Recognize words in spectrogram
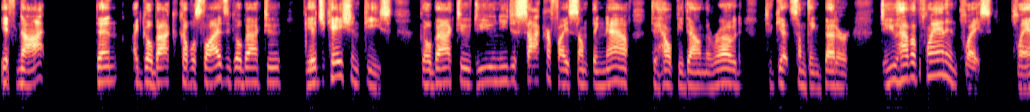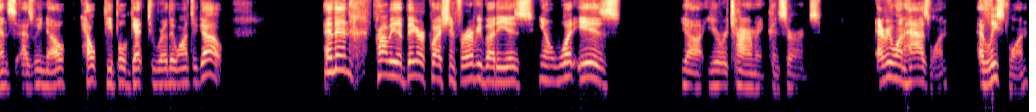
If not, then I'd go back a couple slides and go back to the education piece. Go back to, do you need to sacrifice something now to help you down the road to get something better? Do you have a plan in place? Plans, as we know, help people get to where they want to go. And then probably the bigger question for everybody is, you know, what is yeah, your retirement concerns? Everyone has one, at least one.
